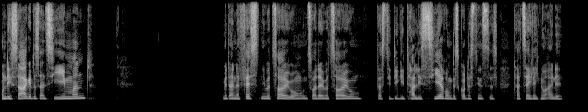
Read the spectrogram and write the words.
Und ich sage das als jemand mit einer festen Überzeugung, und zwar der Überzeugung, dass die Digitalisierung des Gottesdienstes tatsächlich nur eine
